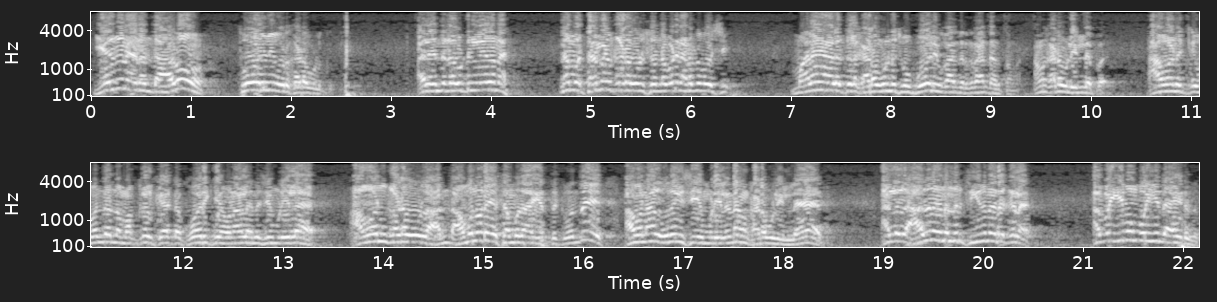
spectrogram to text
எது நடந்தாலும் தோல்வி ஒரு கடவுளுக்கு. அது எந்த டவுட் இல்லையா தானே? நம்ம தமிழ் கடவுள் சொன்னபடி நடந்து போச்சு. மலையாளத்துல கடவுள்னு சும்மா போலி உட்கார்ந்துருக்கிறான் அர்த்தம். அவன் கடவுள் இல்ல இப்ப. அவனுக்கு வந்து அந்த மக்கள் கேட்ட கோரிக்கை அவனால என்ன செய்ய முடியல? அவன் கடவுள் அந்த அவனுடைய சமுதாயத்துக்கு வந்து அவனால் உதவி செய்ய முடியலன்னா அவன் கடவுள் இல்ல. அல்லது அது நடந்துருச்சு இது நடக்கல. அப்ப இவன் போய் ஆயிடுது.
